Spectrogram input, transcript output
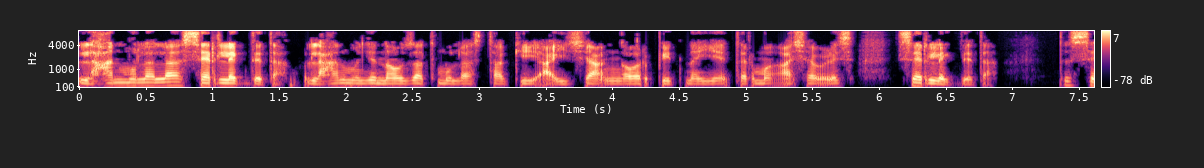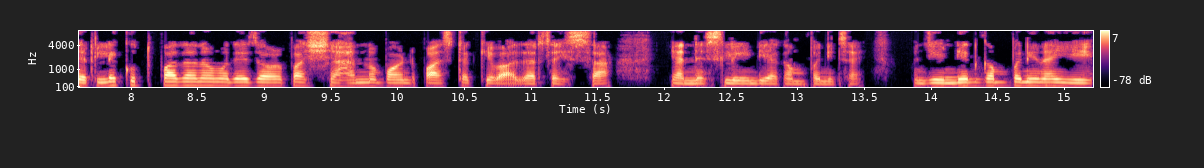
लहान मुलाला सेरलेक देता लहान म्हणजे नवजात मुलं असतात की आईच्या अंगावर पीत नाहीये तर मग अशा वेळेस सेरलेक देता तर सेरलेक उत्पादनामध्ये जवळपास शहाण्णव पॉईंट पाच टक्के बाजारचा हिस्सा या नेस्ले इंडिया कंपनीचा आहे. म्हणजे इंडियन कंपनी नाही आहे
